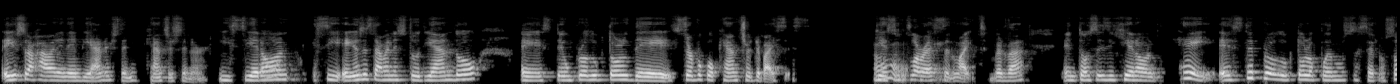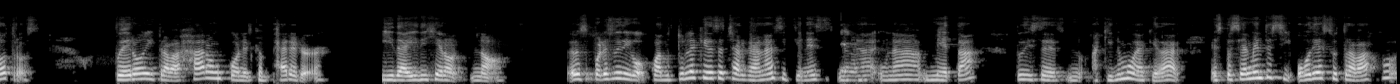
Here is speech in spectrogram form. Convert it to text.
ellos trabajaban en MD Anderson Cancer Center. Hicieron, oh. sí, ellos estaban estudiando este, un producto de cervical cancer devices, que es un oh, fluorescent light, ¿verdad? Entonces dijeron, hey, este producto lo podemos hacer nosotros. Pero y trabajaron con el competitor y de ahí dijeron, no. por eso digo, cuando tú le quieres echar ganas y tienes una, meta, tú dices, aquí no me voy a quedar. Especialmente si odias tu trabajo.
